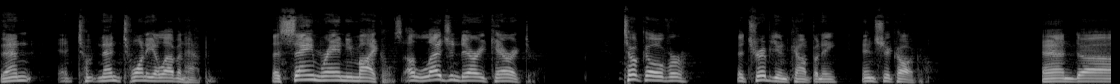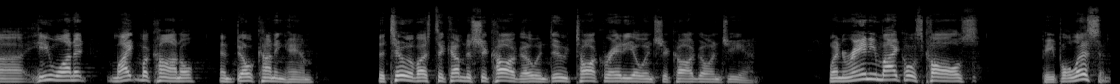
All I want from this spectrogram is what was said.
Then, uh, then 2011 happened. The same Randy Michaels, a legendary character, took over the Tribune Company in Chicago. And uh, he wanted Mike McConnell and Bill Cunningham, the two of us, to come to Chicago and do talk radio in Chicago and GN. When Randy Michaels calls, people listen.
